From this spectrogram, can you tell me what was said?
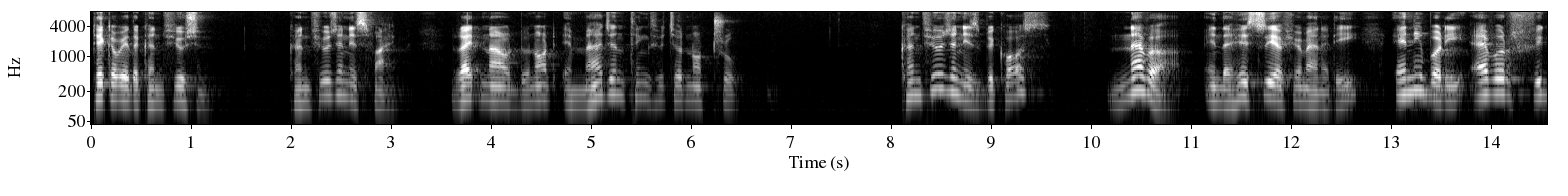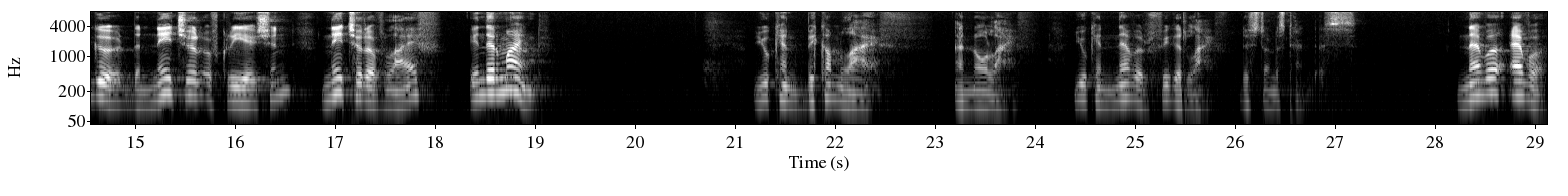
take away the confusion. Confusion is fine. Right now, do not imagine things which are not true. Confusion is because never in the history of humanity anybody ever figured the nature of creation, nature of life in their mind. You can become life and know life. You can never figure life, just understand this. Never ever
